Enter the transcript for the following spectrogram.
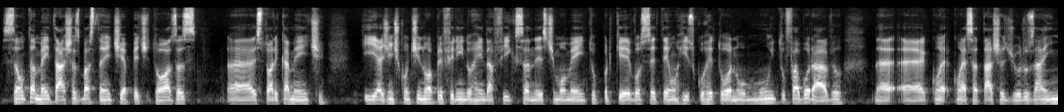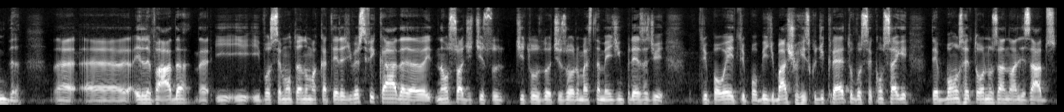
são também taxas bastante apetitosas uh, historicamente e a gente continua preferindo renda fixa neste momento porque você tem um risco-retorno muito favorável né, é, com, com, essa taxa de juros ainda né, é, elevada né, e, e, você montando uma carteira diversificada, não só de títulos, títulos do Tesouro, mas também de empresas de AAA, BBB, de baixo risco de crédito, você consegue ter bons retornos anualizados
